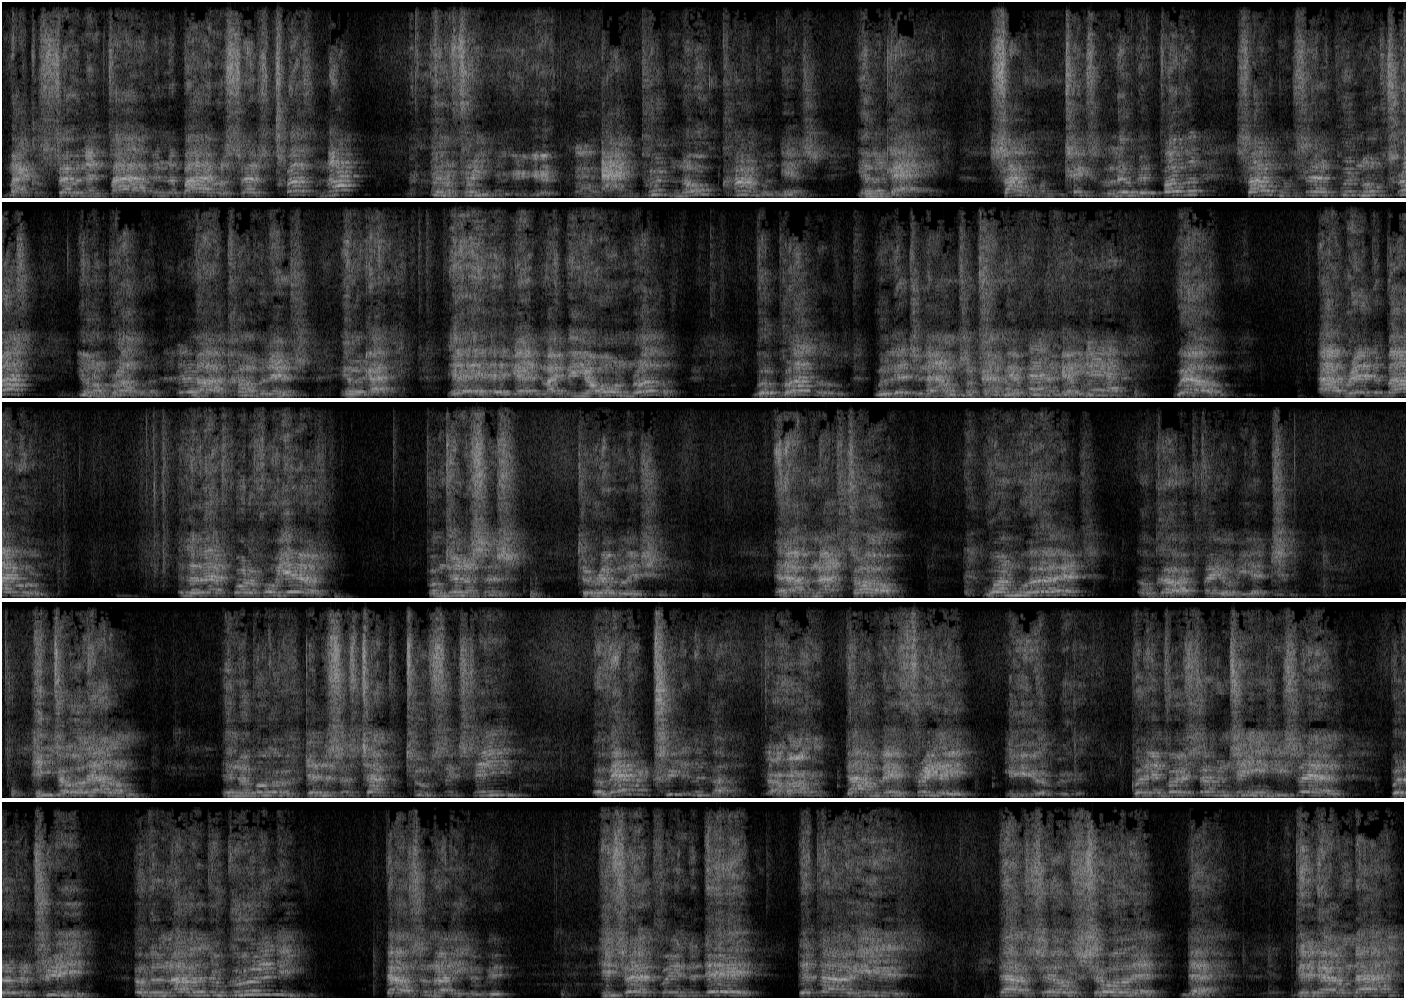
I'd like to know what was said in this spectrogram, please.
Micah 7 and 5 in the Bible says, trust not in a friend yeah. and put no confidence in a guide. Solomon takes it a little bit further. Solomon says, put no trust in a brother, nor confidence in a guide. Yeah, yeah, it might be your own brother, but brothers will let you down sometimes. Help me now, help me now. Well, I've read the Bible in the last 44 years, from Genesis to Revelation. And I've not saw one word of God fail yet. He told Adam in the book of Genesis chapter 2, 16, of every tree in the garden, Uh-huh. thou may freely Eat of it. but in verse 17 he says, But of the tree of the knowledge of good and evil, thou shalt not eat of it. He said, For in the day that thou eatest, thou shalt surely die. Did Adam die?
